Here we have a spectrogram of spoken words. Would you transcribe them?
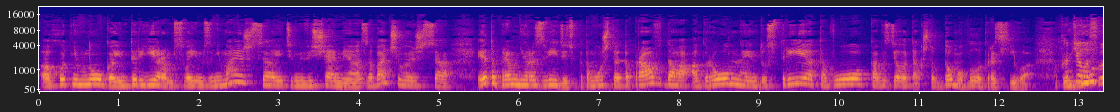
э, хоть немного интерьером своим занимаешься, этими вещами озабачиваешься, это прям не развидеть, потому что это правда огромная индустрия того, как сделать так, чтобы дома было красиво. Хотелось уютно,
